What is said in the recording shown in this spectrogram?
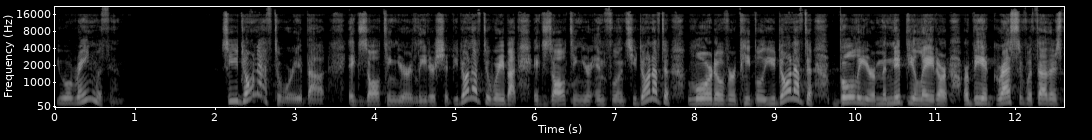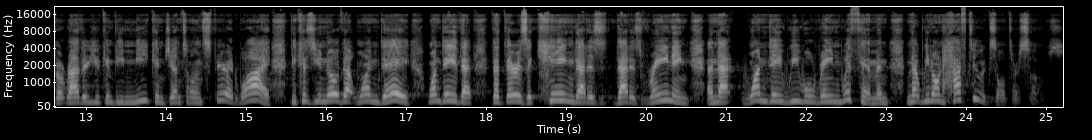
You will reign with him. So you don't have to worry about exalting your leadership. You don't have to worry about exalting your influence. You don't have to lord over people. You don't have to bully or manipulate or, or be aggressive with others, but rather you can be meek and gentle in spirit. Why? Because you know that one day, one day that, that there is a king that is, that is reigning and that one day we will reign with him and, and that we don't have to exalt ourselves.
